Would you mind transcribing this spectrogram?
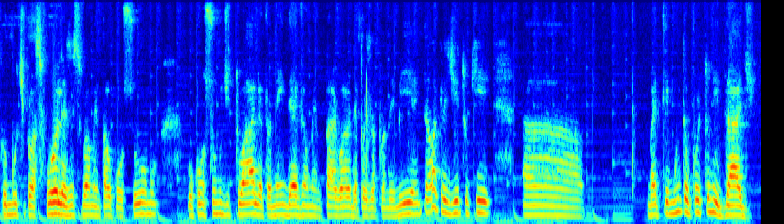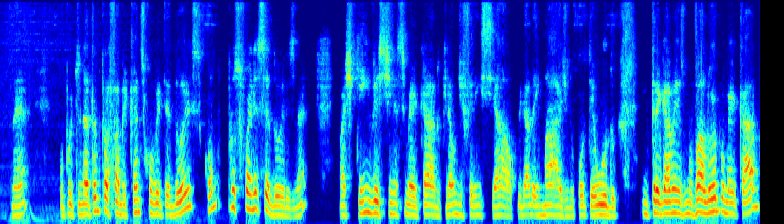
por múltiplas folhas, isso vai aumentar o consumo. O consumo de toalha também deve aumentar agora depois da pandemia. Então, acredito que ah, vai ter muita oportunidade, né? Oportunidade tanto para fabricantes, convertedores, como para os fornecedores, né? Acho que quem investir nesse mercado, criar um diferencial, cuidar da imagem, do conteúdo, entregar mesmo valor para o mercado,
